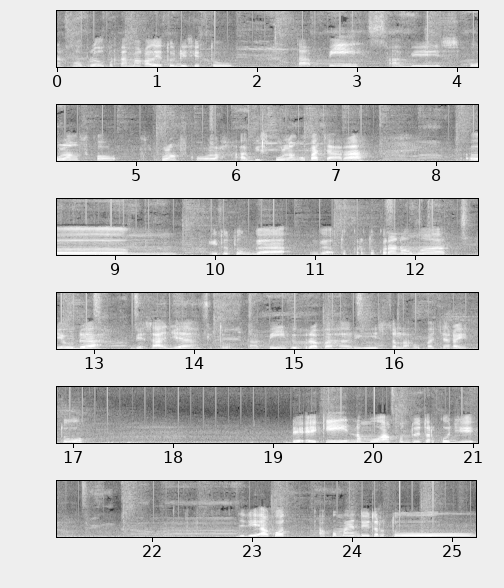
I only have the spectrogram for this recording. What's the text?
Nah ngobrol pertama kali itu di situ. Tapi abis pulang sekolah pulang sekolah abis pulang upacara um, itu tuh nggak nggak tuker-tukeran nomor. Ya udah biasa aja gitu. Tapi beberapa hari setelah upacara itu Deki nemu akun Twitter Kuji jadi aku aku main Twitter tuh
